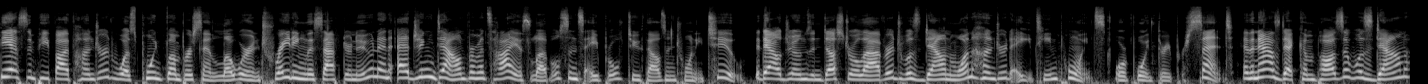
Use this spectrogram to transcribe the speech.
The S&P 500 was 0.1% lower in trading this afternoon and edging down from its highest level since April 2022. The Dow Jones Industrial Average was down 118 points, or 0.3%, and the Nasdaq Composite was down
